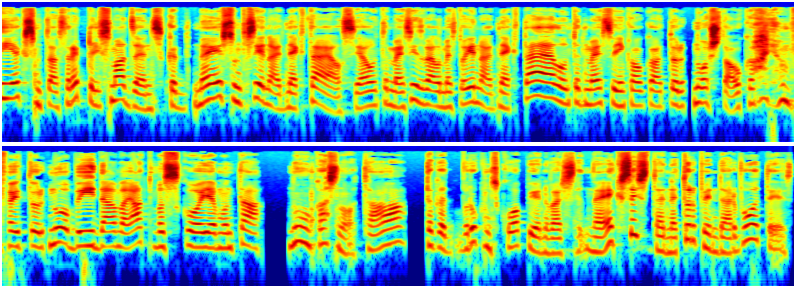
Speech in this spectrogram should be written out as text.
tieksme, tās reptiļu smadzenes, kad mēs un tas ienaidnieka tēls, ja, mēs izvēlamies to ienaidnieka tēlu, un tad mēs viņu kaut kā tur noštaukājam, vai tur nobīdām, vai atmaskojam, un tā. Nu, un kas no tā? Tagad brūknes kopiena vairs neeksistē, neturpina darboties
